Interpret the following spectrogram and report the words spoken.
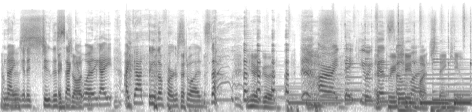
I'm yes. not even going to do the Exotic. second one. I, I got through the first one. So. You're good. All right. Thank you again Appreciate so much. much. Thank you.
